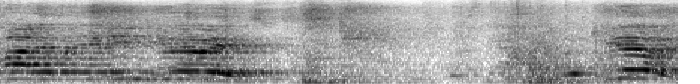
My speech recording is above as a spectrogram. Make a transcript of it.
Vale, Bandeirinho de. O que hoje?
